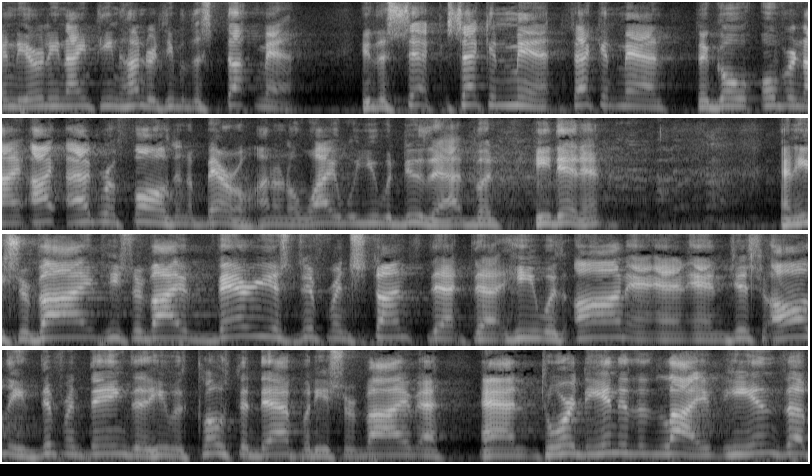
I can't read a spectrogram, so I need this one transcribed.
in the early 1900s. He was a stunt man. He's the sec- second man, second man to go overnight Niagara Falls in a barrel. I don't know why you would do that, but he did it. And he survived. He survived various different stunts that uh, he was on, and, and, and, just all these different things that he was close to death, but he survived. And, and toward the end of his life, he ends up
